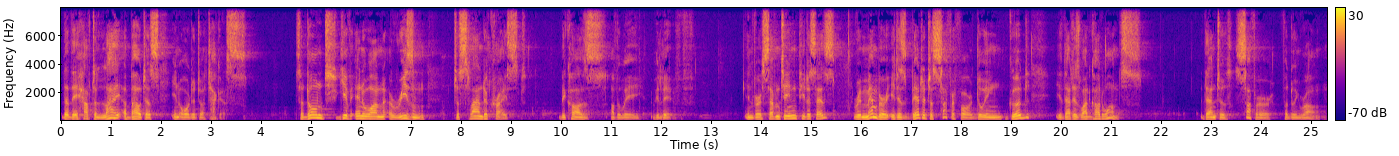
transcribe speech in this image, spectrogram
that they have to lie about us in order to attack us. So don't give anyone a reason to slander Christ because of the way we live. In verse 17, Peter says, Remember, it is better to suffer for doing good, if that is what God wants, than to suffer for doing wrong.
